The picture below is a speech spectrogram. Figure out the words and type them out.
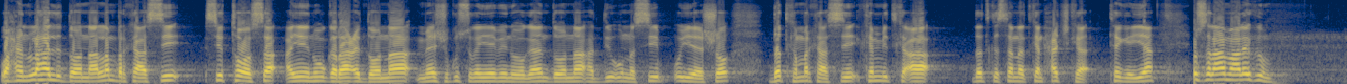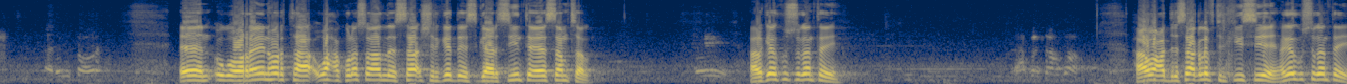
waxaynu la hadli doonaa lambarkaasi si toosa ayaynu u garaaci doonaa. Meeshuu ku sugan yahay baynu ogaan doonaa haddii uu nasiib u yeesho. Dadka markaasi ka midka ah dadka sanadkan xajka tegaya. Asalaamu calaykum ugu horeyn horta waxaa kula soo hadlaysa shirkadda isgaadhsiinta ee samtal halkeed ku sugantahay haa waa cabdirasaaq laftirkiisiiye halkeed ku sugantahay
